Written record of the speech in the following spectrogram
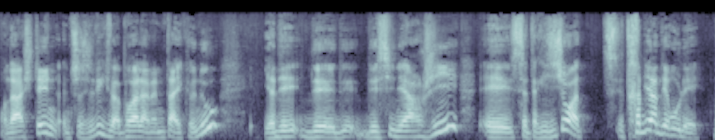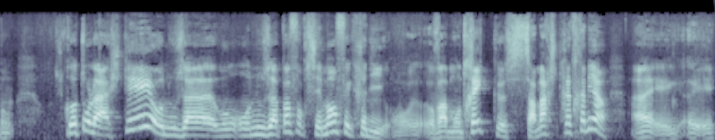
On a acheté une, société qui va à peu près à la même taille que nous. Il y a des, des, des, synergies et cette acquisition s'est très bien déroulée. Bon. Mm. Quand on l'a acheté, on nous a, on, nous a pas forcément fait crédit. On, va montrer que ça marche très très bien. Hein, et,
